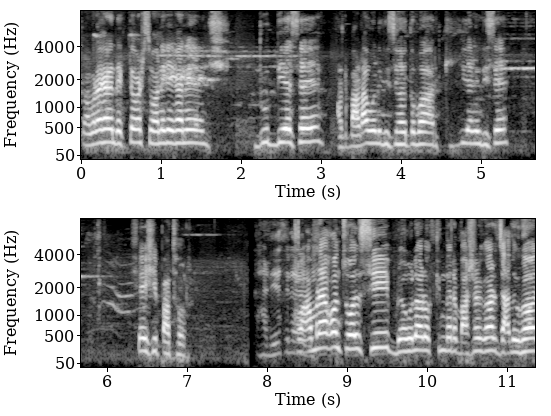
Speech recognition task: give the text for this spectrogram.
তো আমরা এখানে দেখতে পাচ্ছি অনেকে এখানে দুধ দিয়েছে, আর বাড়া বলে দিছে হয়তো বা আর কী কী জানি দিছে। সেই সেই পাথর। তো আমরা এখন চলছি বেহুলা রক্ষিন্দারের বাসর ঘর, জাদুঘর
